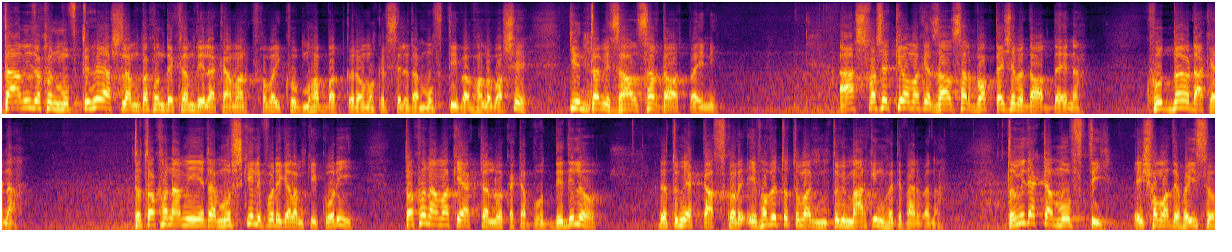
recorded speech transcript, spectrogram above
তা আমি যখন মুফতি হয়ে আসলাম, তখন দেখলাম যে এলাকা আমার সবাই খুব মহাব্বত করে অমকের ছেলেটা মুফতি বা ভালোবাসে, কিন্তু আমি জালসার দাওয়াত পাইনি। আশপাশের কেউ আমাকে জালসার বক্তা হিসেবে দাওয়াত দেয় না খুদ্াও ডাকে না। তো তখন আমি এটা মুশকিলে পড়ে গেলাম, কি করি? তখন আমাকে একটা লোক একটা বুদ্ধি দিল যে তুমি এক কাজ করো, এভাবে তো তোমার, তুমি মার্কিং হতে পারবে না। তুমি তো একটা মুফতি, এই সমাজে হইছো।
